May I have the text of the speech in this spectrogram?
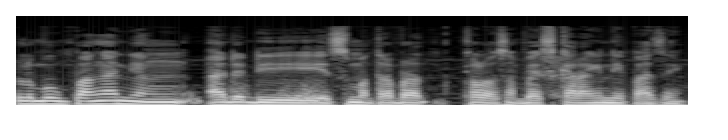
lumbung pangan yang ada di Sumatera Barat kalau sampai sekarang ini Pak Zeng?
